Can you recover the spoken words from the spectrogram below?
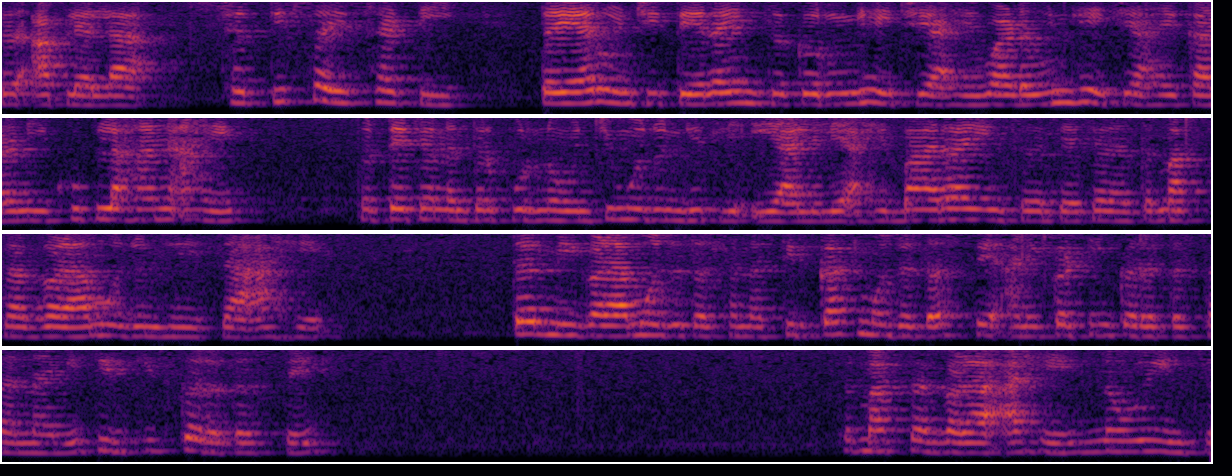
तर आपल्याला छत्तीस साईजसाठी तयार उंची तेरा इंच करून घ्यायची आहे वाढवून घ्यायची आहे कारण ही खूप लहान आहे. तर त्याच्यानंतर पूर्ण उंची मोजून घेतली आलेली आहे बारा इंच त्याच्यानंतर मागचा गळा मोजून घ्यायचा आहे. तर मी गळा मोजत असताना तिरकाच मोजत असते आणि कटिंग करत असताना मी तिरकीच करत असते. तर मागचा गळा आहे नऊ इंच.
